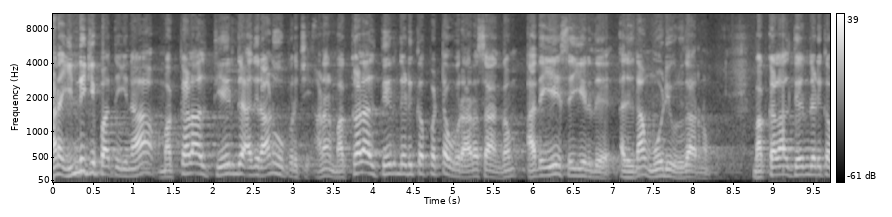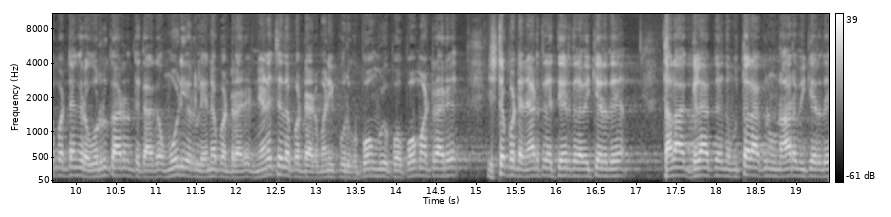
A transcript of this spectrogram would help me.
ஆனால் இன்றைக்கி பார்த்தீங்கன்னா மக்களால் தேர்ந்து அது இராணுவ புரட்சி. ஆனால் மக்களால் தேர்ந்தெடுக்கப்பட்ட ஒரு அரசாங்கம் அதையே செய்கிறது. அதுக்கு தான் மோடி ஒரு உதாரணம். மக்களால் தேர்ந்தெடுக்கப்பட்டங்கிற ஒரு காரணத்துக்காக மோடி அவர்கள் என்ன பண்ணுறாரு நினைச்சதை பண்ணுறாரு மணிப்பூருக்கு போக போக மாட்டாரு இஷ்டப்பட்ட நேரத்தில் தேர்தலை வைக்கிறது. தலாக் கிலாக்கு இந்த முத்தலாக்குன்னு ஒன்று ஆரம்பிக்கிறது.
